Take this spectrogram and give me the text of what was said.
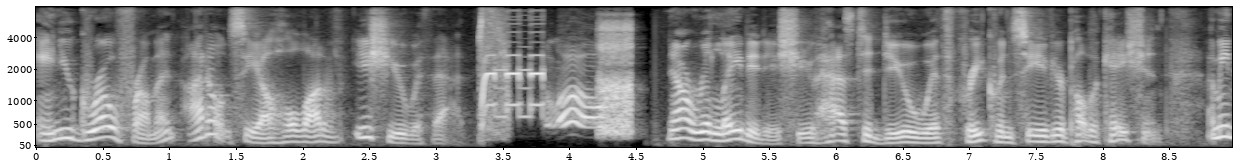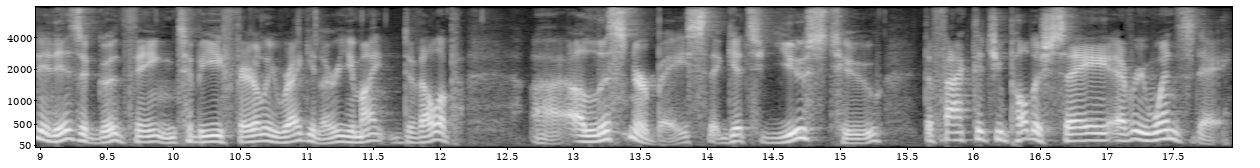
and you grow from it, I don't see a whole lot of issue with that. Hello? Now, a related issue has to do with frequency of your publication. I mean, it is a good thing to be fairly regular. You might develop uh, a listener base that gets used to the fact that you publish, say, every Wednesday.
